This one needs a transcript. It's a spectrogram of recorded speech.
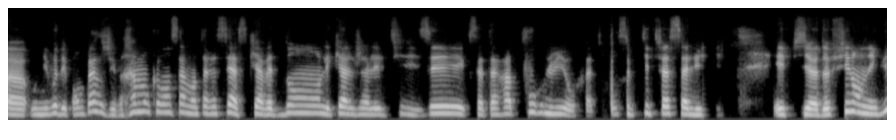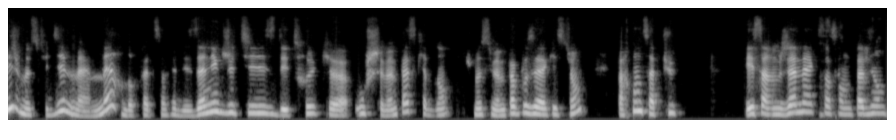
Euh, au niveau des Pampers, j'ai vraiment commencé à m'intéresser à ce qu'il y avait dedans, lesquels j'allais utiliser, etc. pour lui, au fait, pour ses petites fesses à lui. Et puis, euh, de fil en aiguille, je me suis dit, mais merde, en fait, ça fait des années que j'utilise des trucs euh, où je sais même pas ce qu'il y a dedans. Je me suis même pas posé la question. Par contre, ça pue. Et ça me gênait que ça sente pas bien,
